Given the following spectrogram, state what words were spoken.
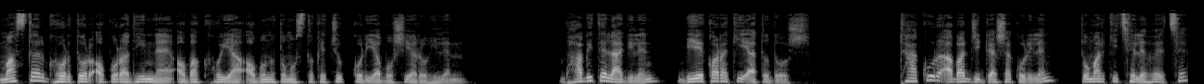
মাস্টার ঘোরতর অপরাধীর ন্যায় অবাক হইয়া অবনতমস্তকে চুপ করিয়া বসিয়া রহিলেন। ভাবিতে লাগিলেন, বিয়ে করা কি এত দোষ? ঠাকুর আবার জিজ্ঞাসা করিলেন, তোমার কি ছেলে হয়েছে?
